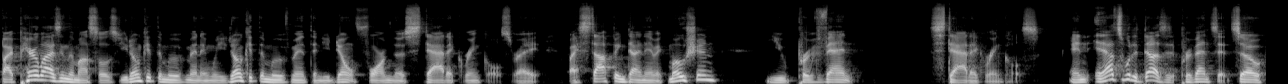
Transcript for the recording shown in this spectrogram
by paralyzing the muscles, you don't get the movement. And when you don't get the movement, then you don't form those static wrinkles, right? By stopping dynamic motion, you prevent static wrinkles. And, that's what it does, it prevents it. So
